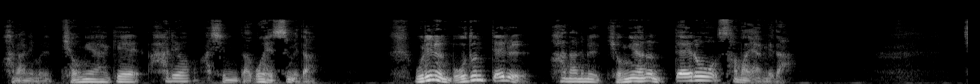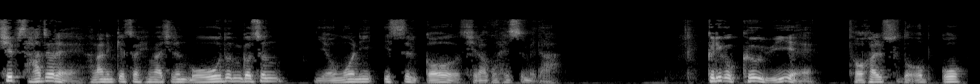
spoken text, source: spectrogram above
하나님을 경외하게 하려 하신다고 했습니다. 우리는 모든 때를 하나님을 경외하는 때로 삼아야 합니다. 14절에 하나님께서 행하시는 모든 것은 영원히 있을 것이라고 했습니다. 그리고 그 위에 더할 수도 없고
